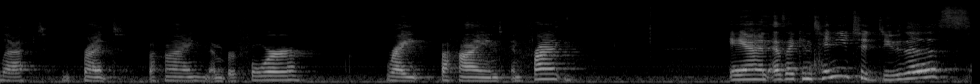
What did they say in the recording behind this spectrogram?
left and front, behind, number four, right, behind, and front. And as I continue to do this,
